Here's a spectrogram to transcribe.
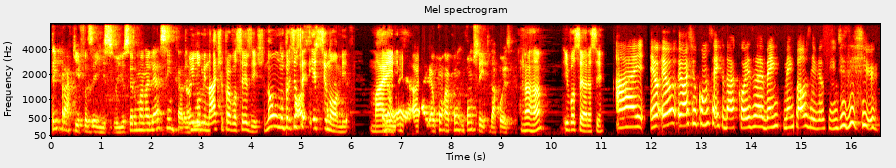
Tem pra que fazer isso. E o ser humano, ele é assim, cara. Então, Ele- Illuminati pra você existe. Não, não precisa Nossa. ser esse nome, mas. Não, é, é, é o a con- o conceito da coisa. Aham. E você, Araci? Ai, eu, eu, eu acho que o conceito da coisa é bem, bem plausível, assim, de existir.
